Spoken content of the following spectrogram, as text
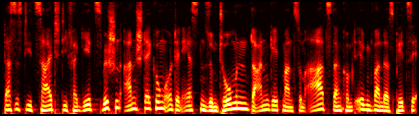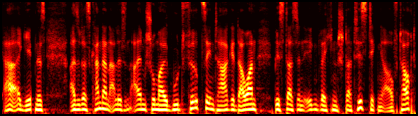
Das ist die Zeit, die vergeht zwischen Ansteckung und den ersten Symptomen. Dann geht man zum Arzt, dann kommt irgendwann das PCR-Ergebnis. Also das kann dann alles in allem schon mal gut 14 Tage dauern, bis das in irgendwelchen Statistiken auftaucht.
